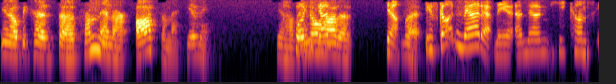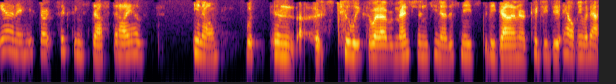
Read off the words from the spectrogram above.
You know, because uh, some men are awesome at giving. You know, Well, they know does- how to. Yeah. What? He's gotten mad at me and then he comes in and he starts fixing stuff that I have, you know, within uh, two weeks or whatever mentioned, you know, this needs to be done or could you do help me with that?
